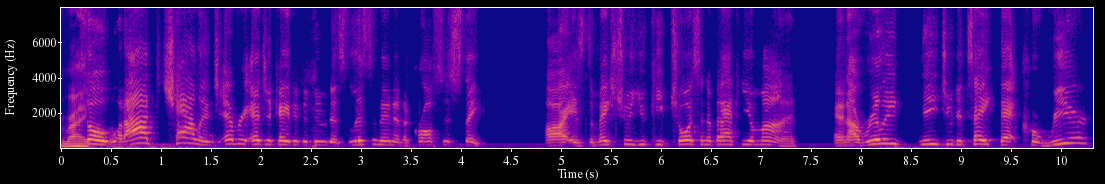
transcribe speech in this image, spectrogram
Right. So what I challenge every educator to do that's listening and across this state, all right, is to make sure you keep choice in the back of your mind. And I really need you to take that career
